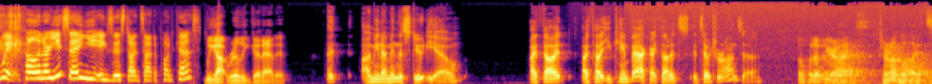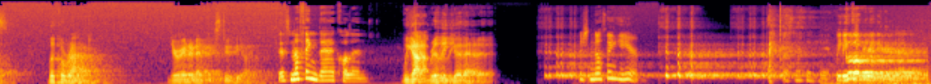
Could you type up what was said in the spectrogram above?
Wait, Colin, are you saying you exist outside a podcast? We got really good at it. I mean, I'm in the studio. I thought I thought you came back. I thought it's it's Oteranza. Open up your eyes. Turn on the lights. Look around. You're in an empty studio. There's nothing there, Colin. We got, really, good at it. There's nothing here. There's nothing here. We, got, really good at it.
